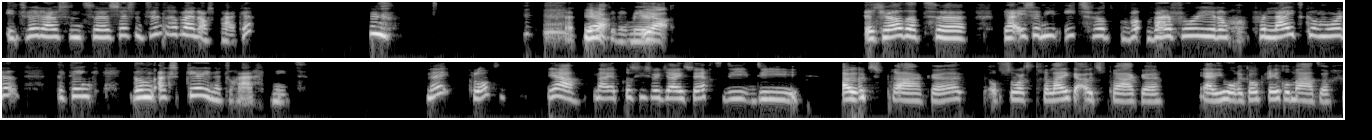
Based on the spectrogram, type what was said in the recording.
in 2026 hebben wij een afspraak, hè? Dat Ja, niet meer. Ja, Weet je wel, dat, eh, ja, is er niet iets wat, wa- waarvoor je dan verleid kan worden? Ik denk, dan accepteer je het toch eigenlijk niet? nee, klopt. Ja, nou ja, precies wat jij zegt. Die, die uitspraken, of soortgelijke uitspraken, ja, die hoor ik ook regelmatig.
